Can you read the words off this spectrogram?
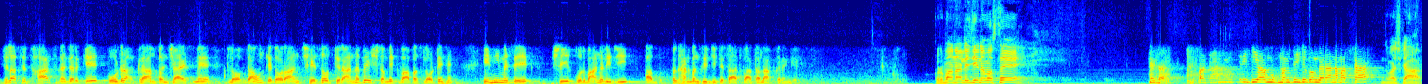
जिला सिद्धार्थ नगर के कोडरा ग्राम पंचायत में लॉकडाउन के दौरान छह सौ तिरानबे श्रमिक वापस लौटे हैं। इन्हीं में से एक श्री कुर्बान अली जी अब प्रधानमंत्री जी के साथ वार्तालाप करेंगे। कुर्बान अली जी नमस्ते। प्रधानमंत्री जी और मुख्यमंत्री जी को मेरा नमस्कार। नमस्कार।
